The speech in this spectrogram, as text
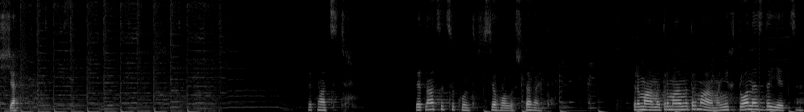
Ще. 15. 15 секунд всього лиш. Давайте. Тримаємо, тримаємо, тримаємо. Ніхто не здається.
